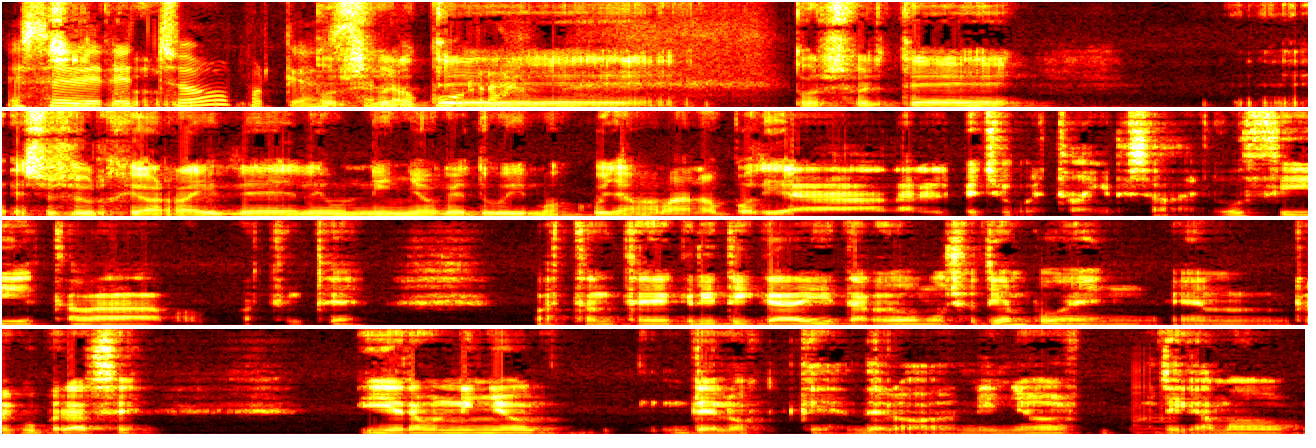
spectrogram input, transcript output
ese derecho, porque se suerte, le ocurra. Por suerte, eh, eso surgió a raíz de, un niño que tuvimos cuya mamá no podía dar el pecho porque estaba ingresada en UCI, estaba bastante, bastante crítica y tardó mucho tiempo en, recuperarse. Y era un niño de los que de los niños digamos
